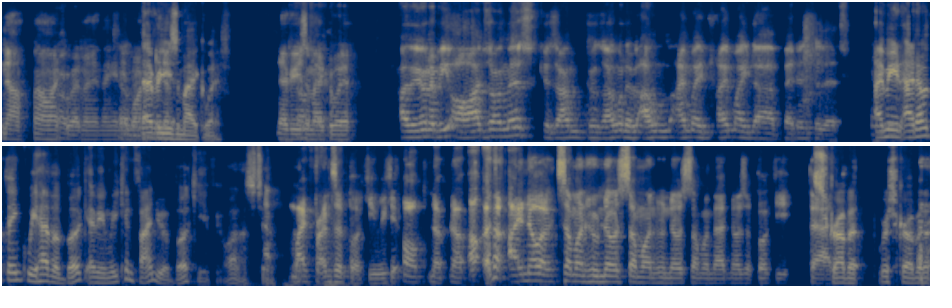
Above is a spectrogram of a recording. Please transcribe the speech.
No, I don't microwave anything anymore. Never use a microwave. Never use a Okay. microwave. Are there gonna be odds on this? Cause I'm, cause I'm gonna, I'm, I might, I might, uh, bet into this. I mean, I don't think we have a book. I mean, we can find you a bookie if you want us to. My friend's a bookie. We can. Oh no, no. I know someone who knows someone who knows someone that knows a bookie. That. Scrub it. We're scrubbing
